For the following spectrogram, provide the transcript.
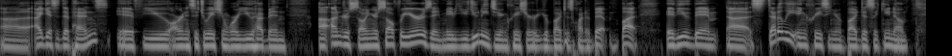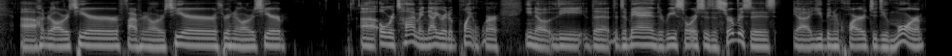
Uh, I guess it depends if you are in a situation where you have been uh, underselling yourself for years, and maybe you do need to increase your your budgets quite a bit. But if you've been uh, steadily increasing your budgets, like you know, uh, hundred dollars here, five hundred dollars here, three hundred dollars here uh, over time, and now you're at a point where you know the the the demand, the resources, the services uh, you've been required to do more.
